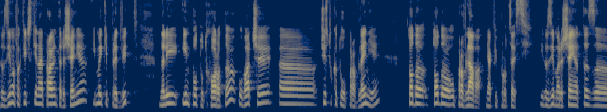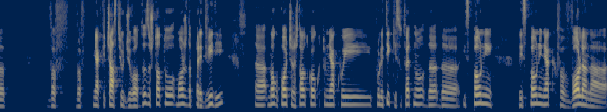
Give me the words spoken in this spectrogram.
да взима фактически най-правилните решения, имайки предвид нали, инпут от хората, обаче а, чисто като управление то да, то да управлява някакви процеси и да взима решенията за, в, в някакви части от живота, защото може да предвиди а, много повече неща, отколкото някои политики. Съответно, да, да, изпълни, да изпълни някаква воля на,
